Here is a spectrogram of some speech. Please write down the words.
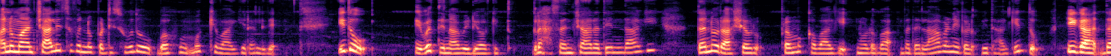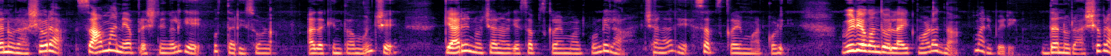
ಹನುಮಾನ್ ಚಾಲಿಸವನ್ನು ಪಠಿಸುವುದು ಬಹು ಮುಖ್ಯವಾಗಿರಲಿದೆ. ಇದು ಇವತ್ತಿನ ವಿಡಿಯೋ ಆಗಿತ್ತು. ಗ್ರಹ ಸಂಚಾರದಿಂದಾಗಿ ಧನುರಾಶಿಯವರು ಪ್ರಮುಖವಾಗಿ ನೋಡುವ ಬದಲಾವಣೆಗಳು ಇದಾಗಿದ್ದು, ಈಗ ಧನುರಾಶಿಯವರ ಸಾಮಾನ್ಯ ಪ್ರಶ್ನೆಗಳಿಗೆ ಉತ್ತರಿಸೋಣ. ಅದಕ್ಕಿಂತ ಮುಂಚೆ, ಯಾರೇನೋ ಚಾನಲ್ಗೆ ಸಬ್ಸ್ಕ್ರೈಬ್ ಮಾಡಿಕೊಂಡಿಲ್ಲ, ಚಾನಲ್ಗೆ ಸಬ್ಸ್ಕ್ರೈಬ್ ಮಾಡ್ಕೊಳ್ಳಿ. ವಿಡಿಯೋಗೊಂದು ಲೈಕ್ ಮಾಡೋದನ್ನ ಮರಿಬೇಡಿ. ಧನುರಾಶಿಯವರ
